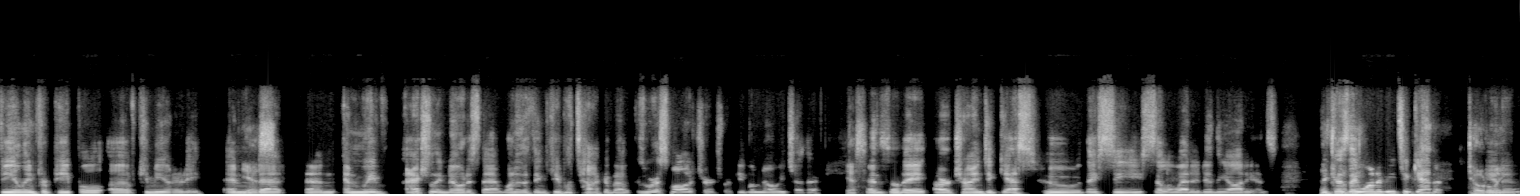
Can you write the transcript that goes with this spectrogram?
feeling for people of community, and yes. that and and we've actually noticed that one of the things people talk about because we're a smaller church where people know each other yes and so they are trying to guess who they see silhouetted in the audience That's because funny. they want to be together totally you know?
